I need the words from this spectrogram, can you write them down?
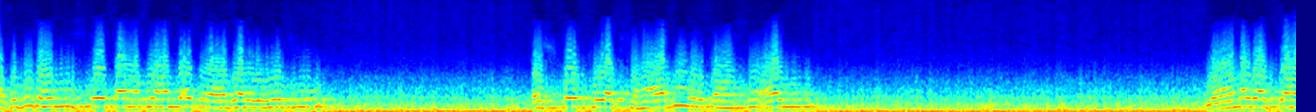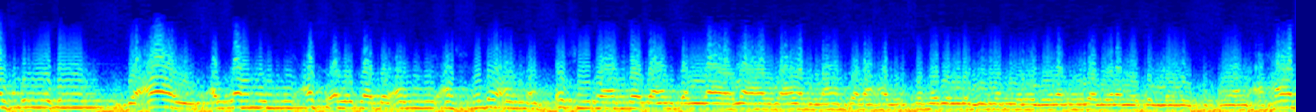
اپنی حدیث سے تاہم حضرت راجع روچی اشكر في الصحابي وتحسن يا مدى التحسنية دعاء اللهم إني أسألك بأني أشهد أن أشهد أنك أنت الله لا إله إلا أنت الأحد الصمد الذي لم يلد ولم يولد ولم يكن له كفوا أحد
